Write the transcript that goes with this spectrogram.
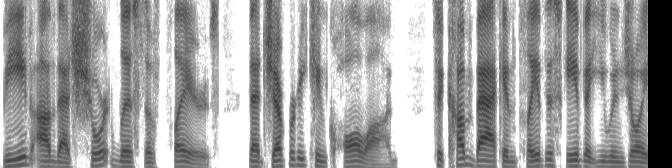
being on that short list of players that Jeopardy can call on to come back and play this game that you enjoy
